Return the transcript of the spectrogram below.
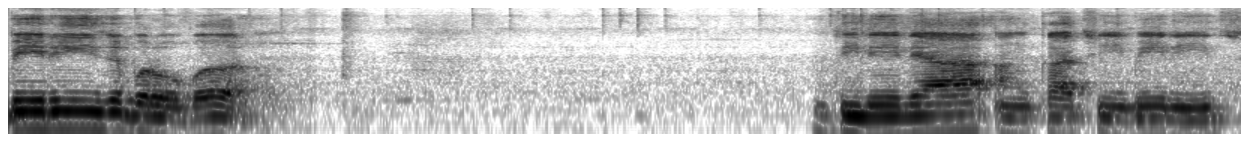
बेरीज बरोबर दिलेल्या अंकाची बेरीज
